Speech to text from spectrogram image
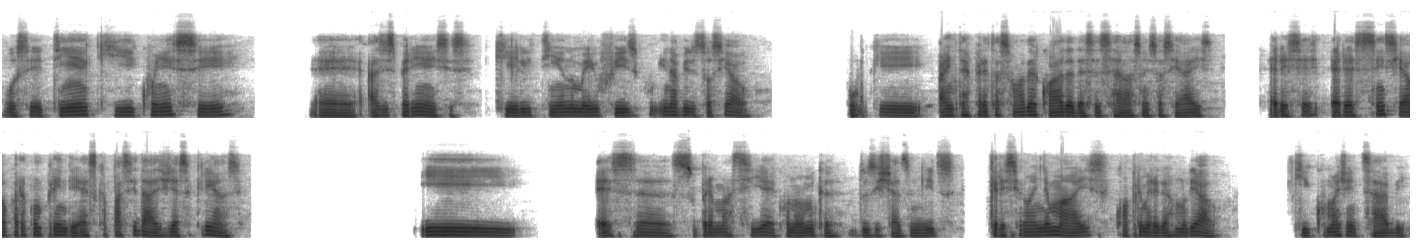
você tinha que conhecer é, as experiências que ele tinha no meio físico e na vida social. Porque a interpretação adequada dessas relações sociais era, era essencial para compreender as capacidades dessa criança. E essa supremacia econômica dos Estados Unidos cresceu ainda mais com a Primeira Guerra Mundial, que, como a gente sabe,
